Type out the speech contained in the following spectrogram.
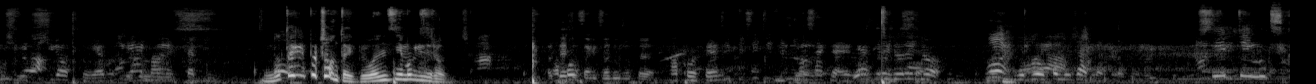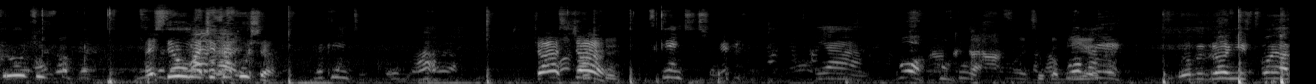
Musi być w środku, nie? Bo wtedy mamy stabilność. No tak jak początek było, nic nie mogli zrobić. A też czasami za dużo te. A potem masakra. Jest ryżu, ryżu. Nie było komu zagrać. Szybciej mógł skrócić. Ej, z tyłu macie kakusia. Zakręcić. Czas, czas. Skręcić się. Ja. No i suka bije. Gruby bronisz, twoja...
